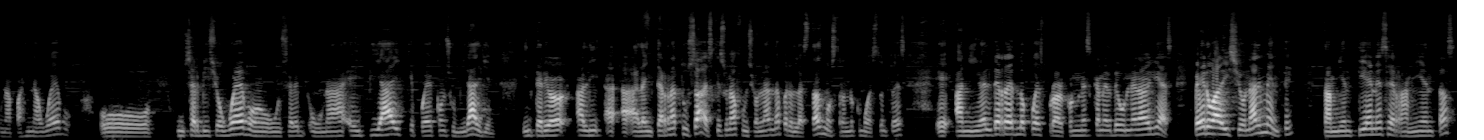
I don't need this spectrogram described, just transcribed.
una página web, o un servicio web o un una API que puede consumir alguien. Interior a la interna tú sabes que es una función lambda, pero la estás mostrando como esto. Entonces, eh, a nivel de red lo puedes probar con un escáner de vulnerabilidades. Pero adicionalmente, también tienes herramientas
